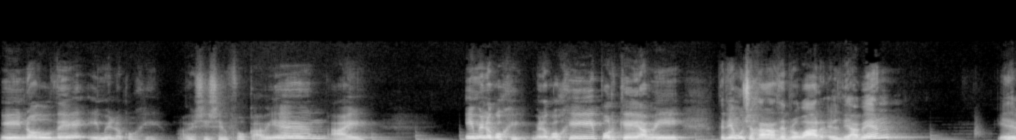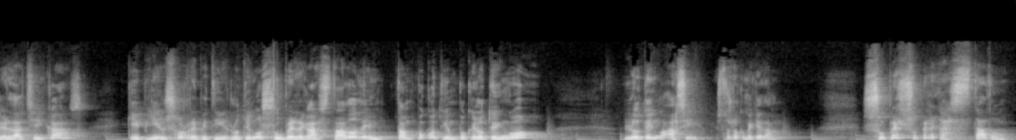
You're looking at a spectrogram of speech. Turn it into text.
y no dudé y me lo cogí. A ver si se enfoca bien. Ahí. Y me lo cogí. Me lo cogí porque a mí tenía muchas ganas de probar el de Aven y de verdad, chicas, que pienso repetir. Lo tengo súper gastado, de tan poco tiempo que lo tengo. Lo tengo así, esto es lo que me queda. Súper, súper gastado.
